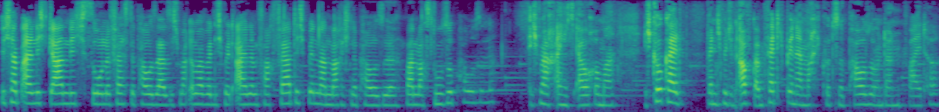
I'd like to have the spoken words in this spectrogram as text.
Ich habe eigentlich gar nicht so eine feste Pause. Also ich mache immer, wenn ich mit einem Fach fertig bin, dann mache ich eine Pause. Wann machst du so Pause? Ne? Ich mache eigentlich auch immer. Ich gucke halt, wenn ich mit den Aufgaben fertig bin, dann mache ich kurz eine Pause und dann weiter.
